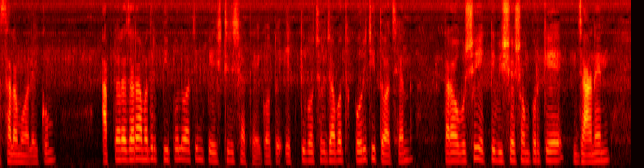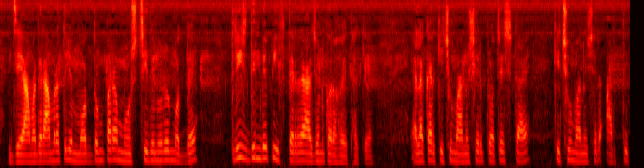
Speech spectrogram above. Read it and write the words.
আসসালামু আলাইকুম। আপনারা যারা আমাদের পিপল ওয়াচিং পেজটির সাথে গত একটি বছর যাবৎ পরিচিত আছেন, তারা অবশ্যই একটি বিষয় সম্পর্কে জানেন যে আমাদের আমরাতুলি মধ্যমপাড়া মসজিদ নুরের মধ্যে ত্রিশ দিনব্যাপী ইফতারের আয়োজন করা হয়ে থাকে। এলাকার কিছু মানুষের প্রচেষ্টায়, কিছু মানুষের আর্থিক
